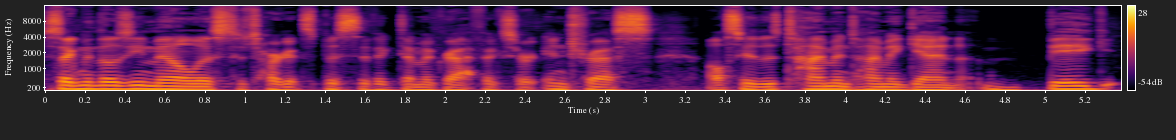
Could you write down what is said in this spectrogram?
Segment those email lists to target specific demographics or interests. I'll say this time and time again big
